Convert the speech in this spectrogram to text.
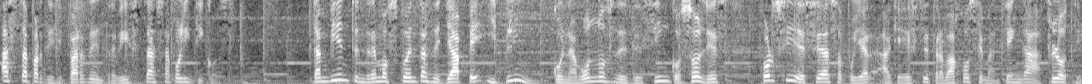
hasta participar de entrevistas a políticos. También tendremos cuentas de Yape y Plin, con abonos desde 5 soles por si deseas apoyar a que este trabajo se mantenga a flote.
